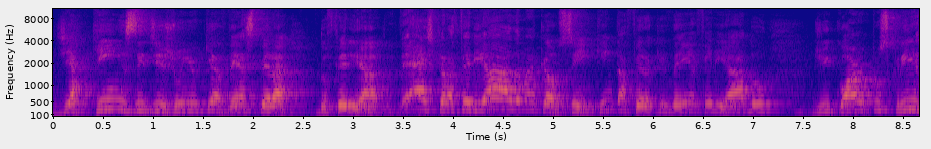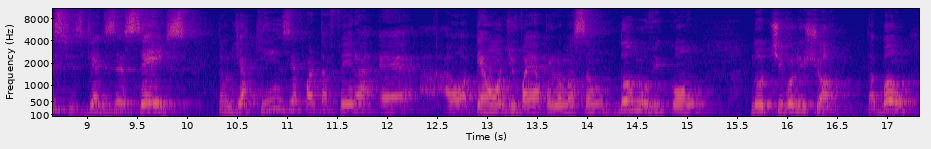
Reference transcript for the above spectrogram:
dia 15 de junho, que é véspera do feriado. Véspera, feriado, Marcão? Sim, quinta-feira que vem é feriado de Corpus Christi, dia 16. Então, dia 15, a quarta-feira, é até onde vai a programação do Movicon no Tivoli Shopping. Tá bom?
